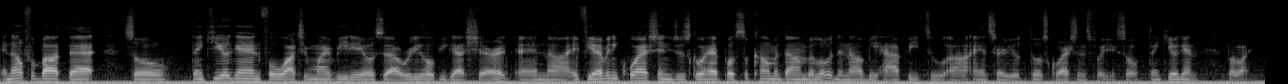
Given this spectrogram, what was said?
enough about that. So thank you again for watching my video so i really hope you guys share it. And uh, if you have any questions just go ahead post a comment down below. Then i'll be happy to uh, answer your, those questions for you. So thank you again. Bye bye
